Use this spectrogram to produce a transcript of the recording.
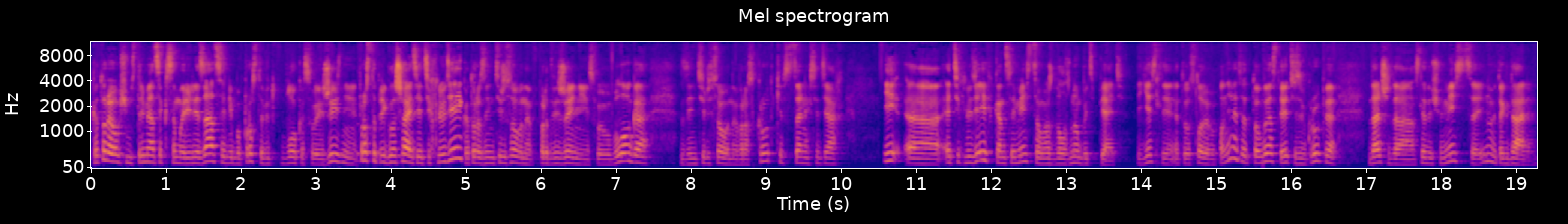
которые, в общем, стремятся к самореализации, либо просто ведут блог о своей жизни. Просто приглашайте этих людей, которые заинтересованы в продвижении своего блога, заинтересованы в раскрутке в социальных сетях. И э, этих людей в конце месяца у вас должно быть 5. Если это условие выполняется, то вы остаетесь в группе дальше до следующего месяца, ну и так далее.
